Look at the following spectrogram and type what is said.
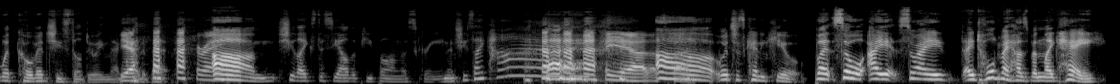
with COVID, she's still doing that Yeah. quite a bit. right. Um, she likes to see all the people on the screen, and she's like, "Hi." yeah, that's uh, which is kind of cute. But so I, so I, I told my husband like, hey,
